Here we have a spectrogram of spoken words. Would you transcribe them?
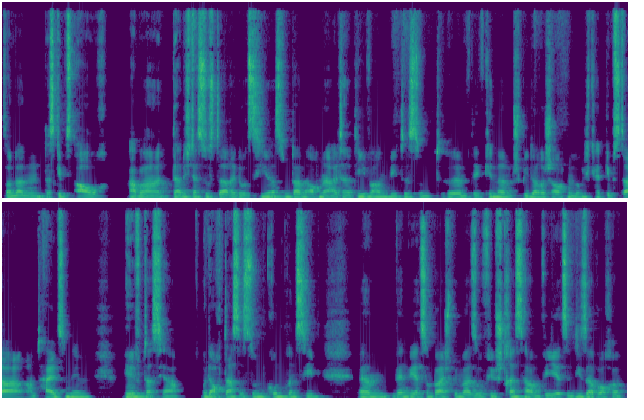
sondern das gibt's auch. Aber dadurch, dass du es da reduzierst und dann auch eine Alternative anbietest und äh, den Kindern spielerisch auch eine Möglichkeit gibst, daran teilzunehmen, hilft das ja. Und auch das ist so ein Grundprinzip. Ähm, wenn wir zum Beispiel mal so viel Stress haben wie jetzt in dieser Woche,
